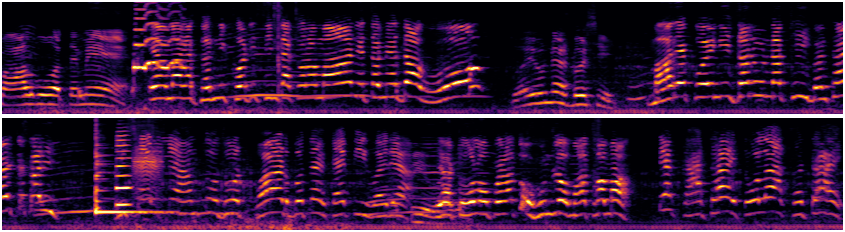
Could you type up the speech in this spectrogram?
પાળવો તમે. એ અમારા ઘરની ખોટી ચિંતા કરવામાં ને તમે જાઓ હો. જોયું ને ડોસી મારે કોઈની જરૂર નથી. બંધાય ટકારી બિચારીને આમ તો જો વાડ બતાય કાપી વર્યા. એ ટોલો પડ્યા તો હુંડલો માથામાં. તે કાઢાય ટોલા નો કરાય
